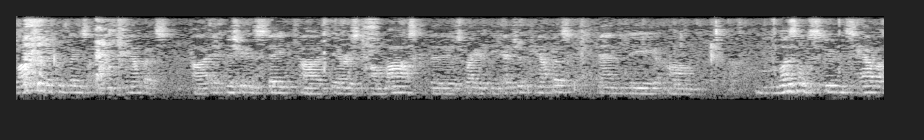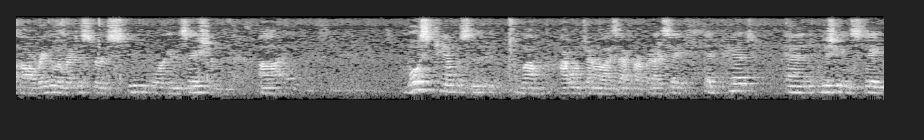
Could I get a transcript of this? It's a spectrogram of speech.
lots of different things on campus. Uh, At Michigan State, uh, there's a mosque that is right at the edge of campus, and the um, Muslim students have a a regular registered student organization. Uh, Most campuses, well, I won't generalize that far, but I'd say at Pitt and Michigan State,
